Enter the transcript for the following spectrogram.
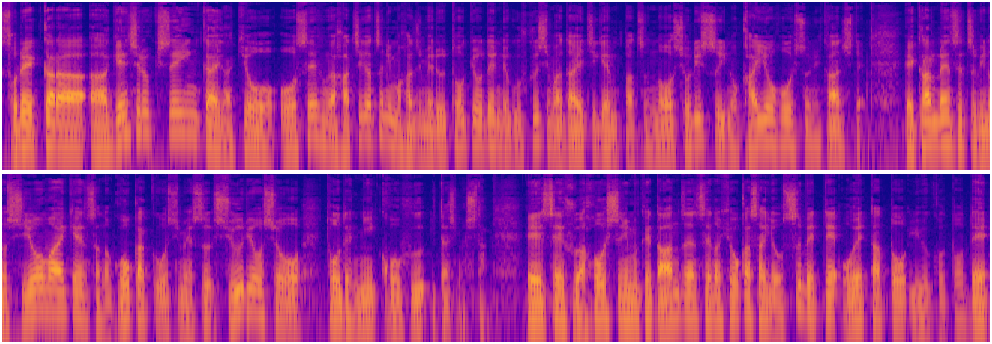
それから原子力規制委員会が今日政府が8月にも始める東京電力福島第一原発の処理水の海洋放出に関して関連設備の使用前検査の合格を示す終了証を東電に交付いたしました。政府は放出に向けた安全性の評価作業をすべて終えたということで、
